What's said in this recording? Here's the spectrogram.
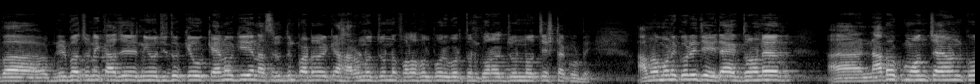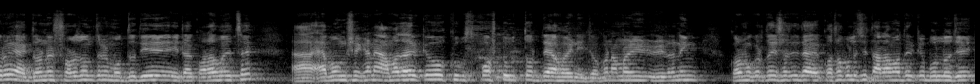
বা নির্বাচনী কাজে নিয়োজিত কেউ কেন গিয়ে নাসিরুদ্দিন পাটোয়ারিকে হারানোর জন্য ফলাফল পরিবর্তন করার জন্য চেষ্টা করবে? আমরা মনে করি যে এটা এক ধরনের নাটক মঞ্চায়ন করে এক ধরনের ষড়যন্ত্রের মধ্য দিয়ে এটা করা হয়েছে। এবং সেখানে আমাদেরকেও খুব স্পষ্ট উত্তর দেওয়া হয়নি। যখন আমরা রিটার্নিং কর্মকর্তাদের সাথে দে- কথা বলেছি তারা আমাদেরকে বলল যে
